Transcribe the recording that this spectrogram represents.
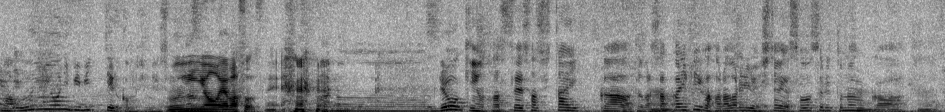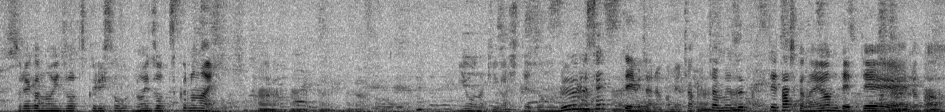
う、まあ運用にビビってるかもしれないですけど運用やばそうですね。あのー料金を発生させたいかだから作家にフィーが払われるようにしたいがそうするとなんかそれがノイズを作りそうノイズを作らない。うんうんうんような気がしてそのルール設定みたいなのがめちゃくちゃむずくて確か悩んでてうんなんか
